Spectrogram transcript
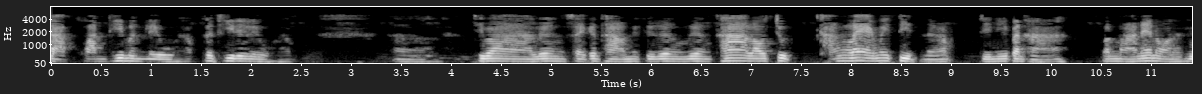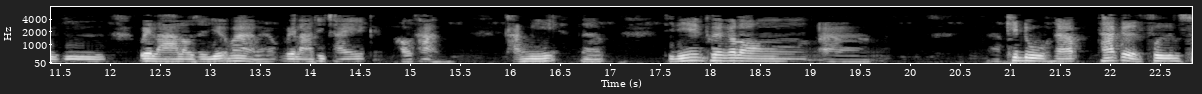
จากควันที่มันเร็วนะครับ เคลื่อนที่ได้เร็วนะครับที่ว่าเรื่องไซเคิลไทม์นี่คือเรื่องเรื่องถ้าเราจุดครั้งแรกไม่ติดนะครับ ทีนี้ปัญหามันมาแน่นอนนะคือคือเวลาเราจะเยอะมากนะครับ เวลาที่ใช้เผาถ่านครั้งนี้นะครับ ทีนี้เพื่อนก็ลองอคิดดูนะครับ ถ้าเกิดฟืนส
